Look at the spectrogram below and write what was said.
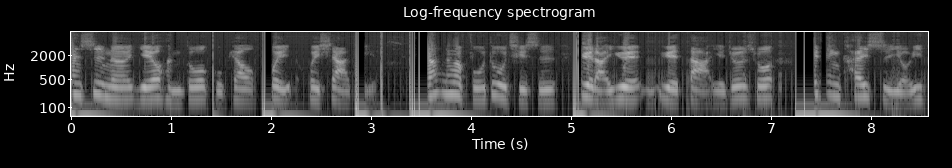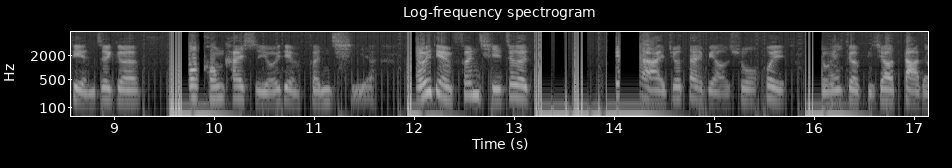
但是呢，也有很多股票会会下跌。那那个幅度其实越来越越大，也就是说，最近开始有一点这个多空开始有一点分歧了，有一点分歧，这个接。下来就代表说会有一个比较大的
